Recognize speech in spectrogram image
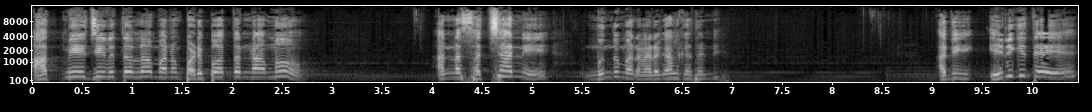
ఆత్మీయ జీవితంలో మనం పడిపోతున్నాము అన్న సత్యాన్ని ముందు మనం ఎరగాలి కదండి. అది ఎరిగితే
